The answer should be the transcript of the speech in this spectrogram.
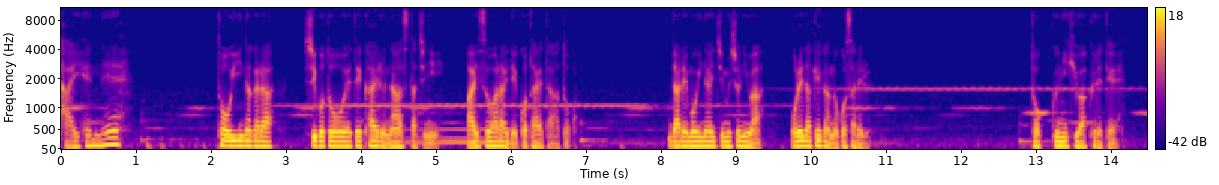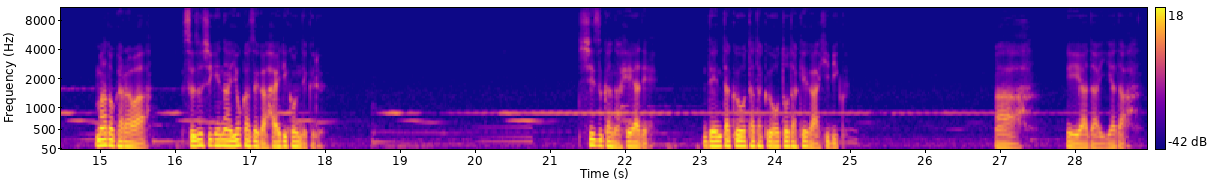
大変ね。と言いながら仕事を終えて帰るナースたちに愛想笑いで答えた後誰もいない事務所には俺だけが残される。とっくに日は暮れて窓からは涼しげな夜風が入り込んでくる。静かな部屋で電卓を叩く音だけが響く。ああ嫌だ嫌だ。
